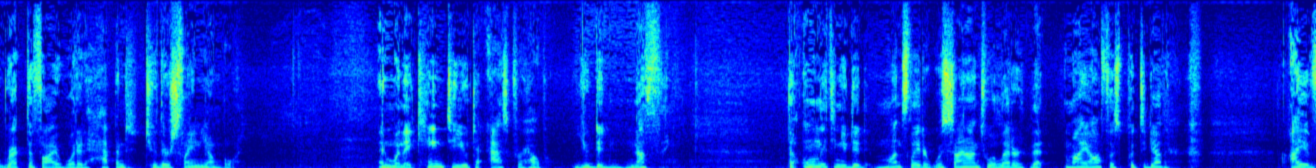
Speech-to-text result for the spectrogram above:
rectify what had happened to their slain young boy. And when they came to you to ask for help, you did nothing. The only thing you did months later was sign on to a letter that my office put together. I have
